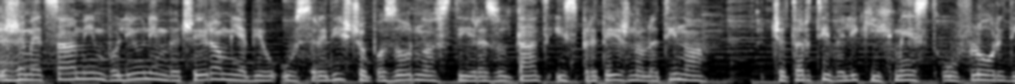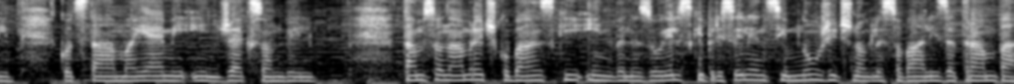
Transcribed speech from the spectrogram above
Že med samim volivnim večerom je bil v središču pozornosti rezultat iz pretežno latino četrti velikih mest v Floridi, kot sta Miami in Jacksonville. Tam so namreč kubanski in venezuelski priseljenci množično glasovali za Trumpa,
